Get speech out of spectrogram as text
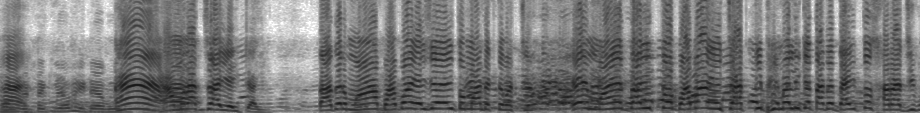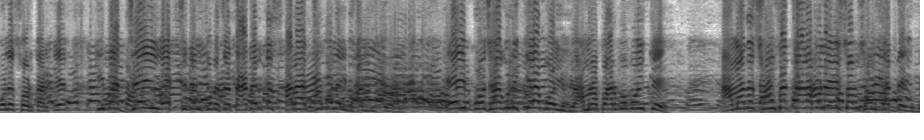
সংসারটা কি হবে এটা আপনি হ্যাঁ আমরা চাই এইটাই। তাদের মা বাবা এই যে এই তো মা দেখতে পাচ্ছেন এই মায়ের দায়িত্ব বাবা এই চারটি ফ্যামিলিকে তাদের দায়িত্ব সারা জীবনে সরকারকে। কিংবা যেই অ্যাক্সিডেন্ট করেছে তাদেরকে সারা জীবনে এই ভার নিতে হবে। এই বোঝাগুলি কে বইবে আমরা পারব বইতে? আমাদের সংসার চালাবো না এইসব সংসার দেখব।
